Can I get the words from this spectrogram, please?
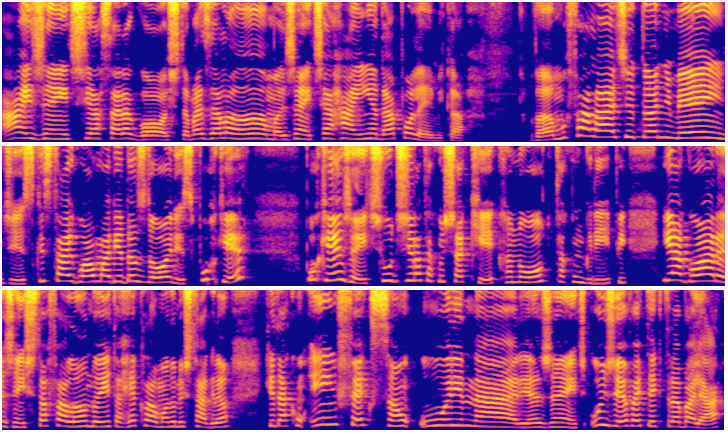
Ai, gente, a Sara gosta, mas ela ama, gente, é a rainha da polêmica. Vamos falar de Dani Mendes, que está igual Maria das Dores. Por quê? Porque, gente, dia ela tá com enxaqueca, no outro tá com gripe. E agora, gente, tá falando aí, tá reclamando no Instagram que tá com infecção urinária, gente. O G vai ter que trabalhar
